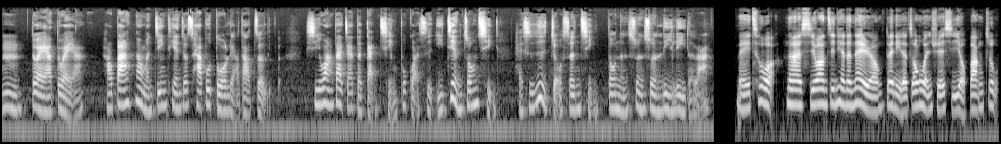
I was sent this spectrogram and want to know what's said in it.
嗯，对呀，对呀。好吧，那我们今天就差不多聊到这里了。希望大家的感情，不管是一见钟情还是日久生情，都能顺顺利利的啦。没错，那希望今天的内容对你的中文学习有帮助。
